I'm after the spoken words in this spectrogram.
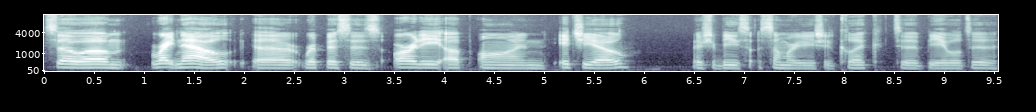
So, um, right now, uh, Ripus is already up on itch.io. There should be somewhere you should click to be able to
